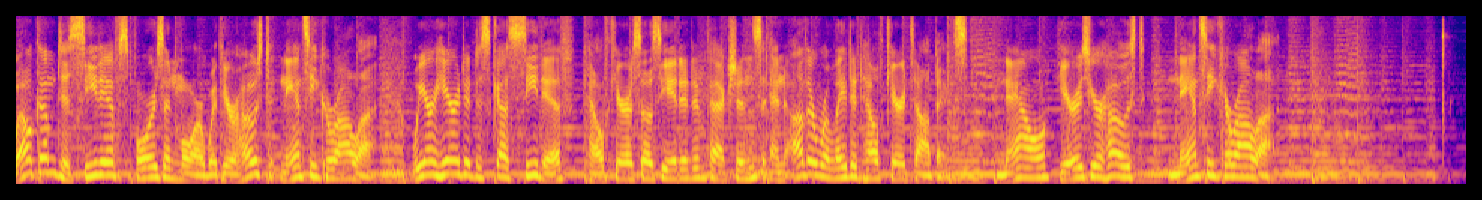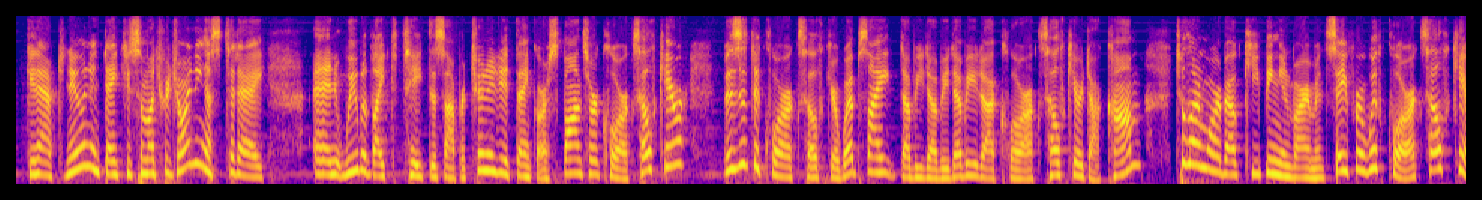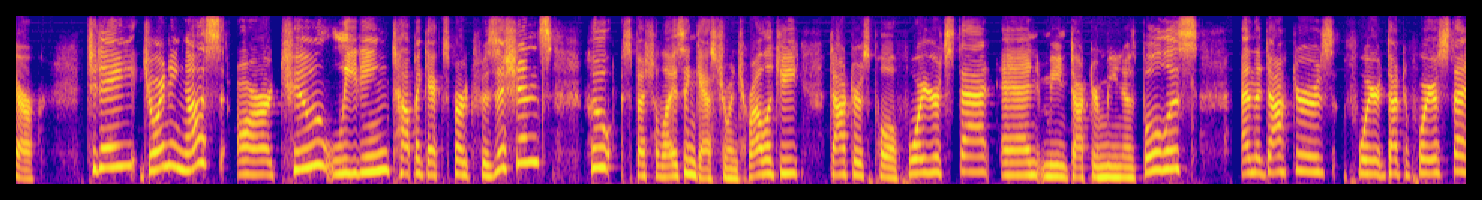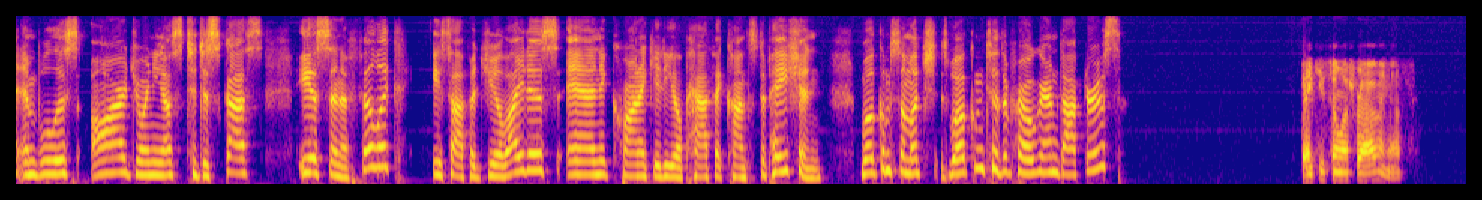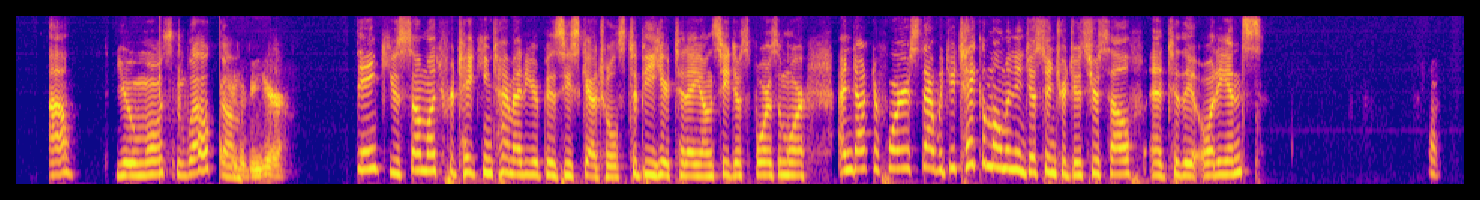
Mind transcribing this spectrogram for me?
Welcome to C. diff, spores, and more with your host, Nancy Caralla. We are here to discuss C. diff, healthcare associated infections, and other related healthcare topics. Now, here is your host, Nancy Caralla. Good afternoon, and thank you so much for joining us today. And we would like to take this opportunity to thank our sponsor, Clorox Healthcare. Visit the Clorox Healthcare website, www.cloroxhealthcare.com, to learn more about keeping environments safer with Clorox Healthcare. Today, joining us are two leading topic expert physicians who specialize in gastroenterology, Doctors Paul Feuerstadt and Dr. Mina Bulis. And the doctors, Dr. Feuerstadt and Bulis, are joining us to discuss eosinophilic esophagitis and chronic idiopathic constipation. Welcome so much. Welcome to the program, doctors. Thank you so much for having us. Oh, you're most welcome. Happy to be here. Thank you so much for taking time out of your busy schedules to be here today on C. diff Spores and More. And Dr. Feuerstadt, would you take a moment and just introduce yourself uh, to the audience?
